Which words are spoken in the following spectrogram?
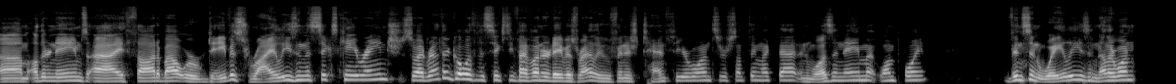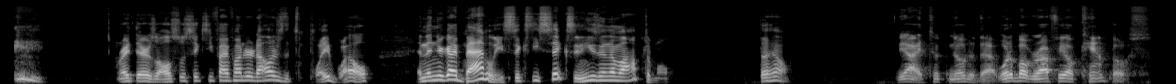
Um, other names I thought about were Davis Riley's in the 6K range. So I'd rather go with the 6,500 Davis Riley, who finished 10th here once or something like that and was a name at one point. Vincent Whaley's another one. right there is also $6,500 that's played well. And then your guy Baddeley, 66, and he's in them optimal. The hell? yeah, I took note of that. What about Rafael Campos?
